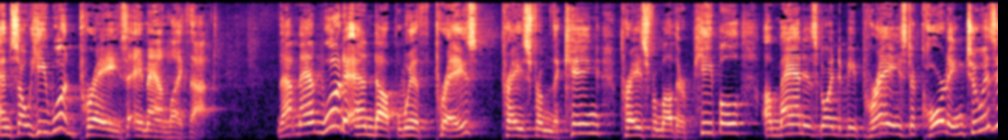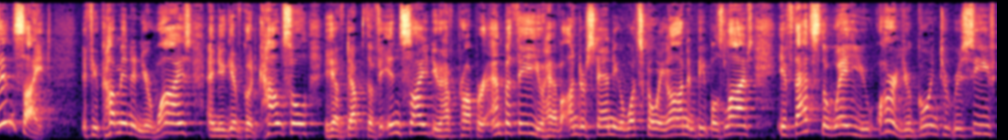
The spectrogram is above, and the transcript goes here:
And so he would praise a man like that. That man would end up with praise, praise from the king, praise from other people. A man is going to be praised according to his insight. If you come in and you're wise and you give good counsel, you have depth of insight, you have proper empathy, you have understanding of what's going on in people's lives, if that's the way you are, you're going to receive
